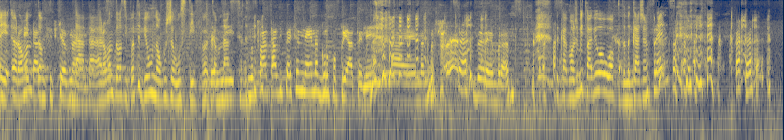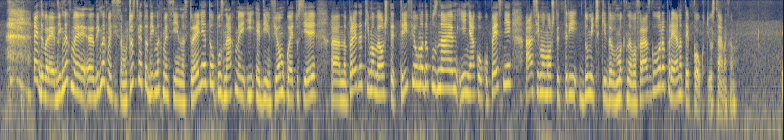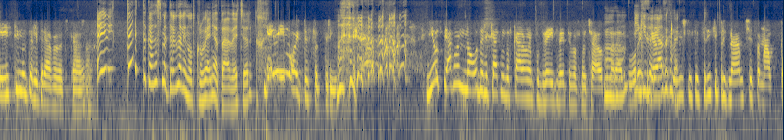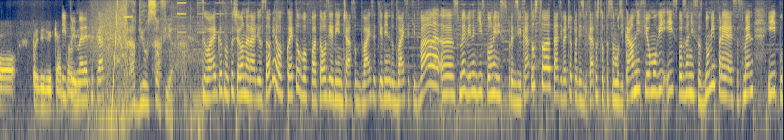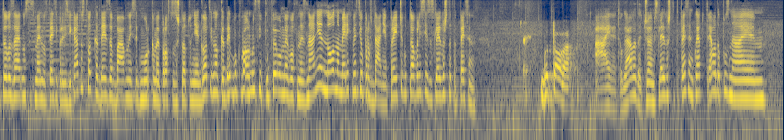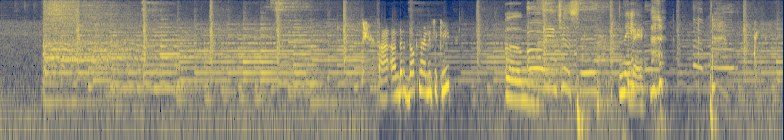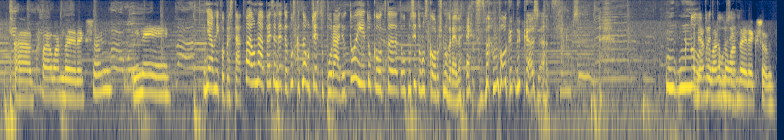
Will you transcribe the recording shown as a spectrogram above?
Е, Роман, Е, то... всички я да, знаем. да, Роман този път е бил много жалостив а, към нас. Но това, тази песен не е на група приятели, а е на група The Rembrandt. Така, може би това е било ловката, да кажем Friends. Е, добре, дигнахме, е, дигнахме си самочувствието, дигнахме си настроението, познахме и един филм, което си е а, напредък. Имаме още три филма да познаем и няколко песни. Аз имам още три думички да вмъкна в разговора. Прея на теб колко ти останаха? Истината ли трябва да ти кажа? Еми, те, така да сме тръгнали на откровения тази вечер. Еми, моите са три. Ние успяхме много деликатно да вкараме по две и двете в началото на Мгм. разговора. И ги зарязахме. Следващите три си признавам, че са малко по-предизвикателни. И при мен е така. Радио София. Това е късното шоу на Радио София, в което в този един час от 21 до 22 а, сме винаги изпълнени с предизвикателства. Тази вечер предизвикателствата са музикални, филмови и свързани с думи. Прея е с мен и потъва заедно с мен в тези предизвикателства, къде забавно и се гмуркаме просто защото ни е готино, къде буквално си потъваме в незнание, но намерихме си оправдание. Прейче, готова ли си за следващата песен? Готова. Айде тогава да чуем следващата песен, която трябва да познаем. Underdog на Алиша Кит? Ам, не. Не. А, това е One Direction? Не. Нямам никаква представа. Това е една песен, дето я пускат много често по радиото и е тук от а, относително скорошно време. Ето, това мога да кажа аз. Ами Нула залагам на One предположение. Direction.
